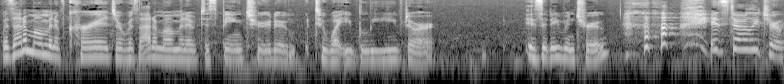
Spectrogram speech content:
Was that a moment of courage, or was that a moment of just being true to, to what you believed, or is it even true? it's totally true.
